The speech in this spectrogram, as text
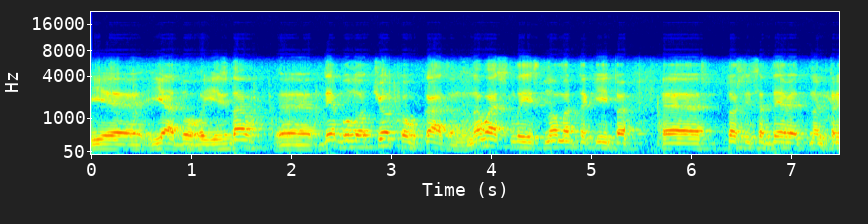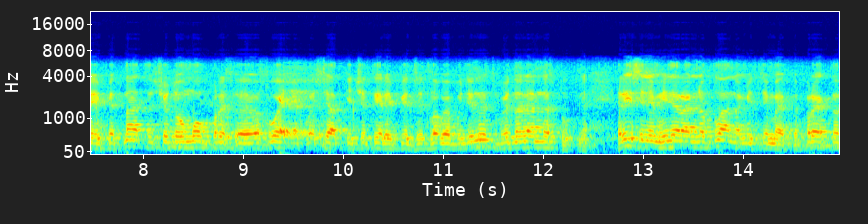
Е, я довго її ждав, е, де було чітко вказано на ваш лист, номер такий-то е, 169-03-15 щодо умов е, освоєння площадки 4 під житлове будівництво повідомляємо наступне. Рішенням генерального плану місті Мерка, проєктна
